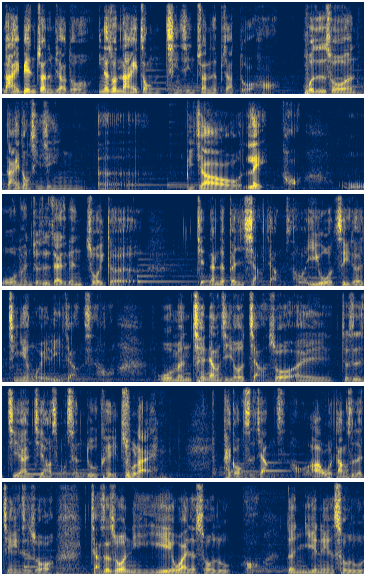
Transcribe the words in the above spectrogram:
哪一边赚的比较多？应该说哪一种情形赚的比较多哈？或者是说哪一种情形呃比较累？好，我我们就是在这边做一个简单的分享，这样子哈。以我自己的经验为例，这样子哈。我们前两集有讲说，哎，就是接案接到什么程度可以出来开公司这样子。好啊，我当时的建议是说，假设说你业外的收入，哦。跟业内的收入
